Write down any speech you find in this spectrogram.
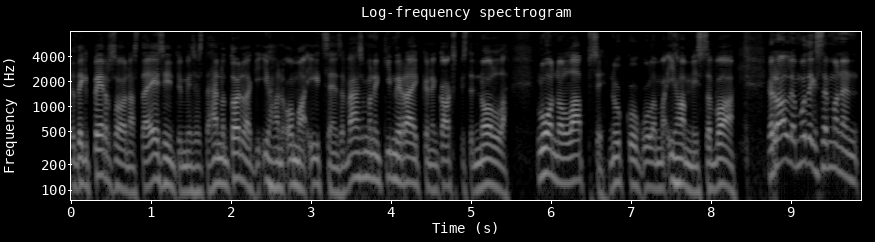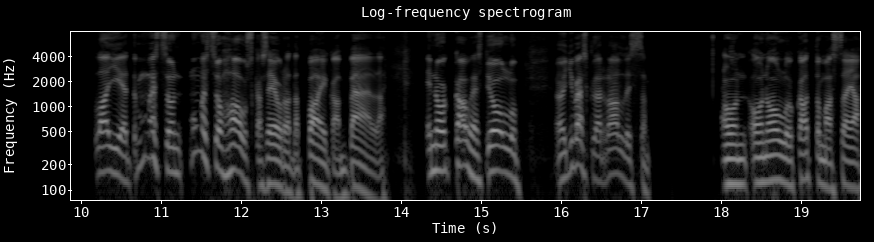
jotenkin persoonasta ja esiintymisestä. Hän on todellakin ihan oma itsensä. Vähän semmoinen Kimi Räikkönen 2.0. Luonnon lapsi, nukkuu kuulemma ihan missä vaan. Ja ralli on muutenkin semmoinen laji, että mun mielestä se on, mun mielestä se on hauska seurata paikan päällä. En ole kauheasti ollut Jyväskylän rallissa on, on ollut katsomassa ja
